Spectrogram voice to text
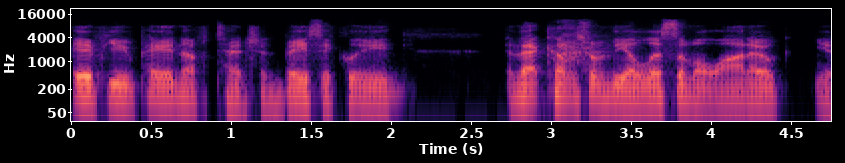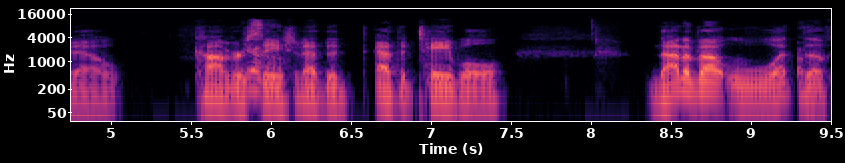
if you pay enough attention Mm. basically and that comes from the alyssa milano you know conversation at the at the table not about what the f-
